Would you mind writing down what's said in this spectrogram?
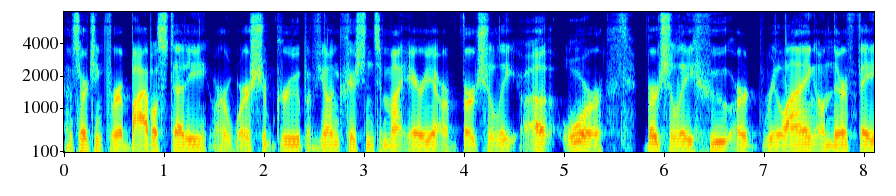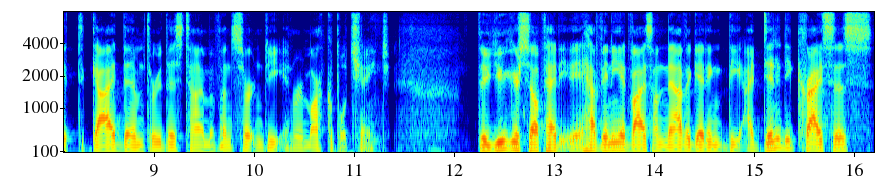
I'm searching for a Bible study or worship group of young Christians in my area or virtually uh, or virtually who are relying on their faith to guide them through this time of uncertainty and remarkable change. Do you yourself have any advice on navigating the identity crisis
